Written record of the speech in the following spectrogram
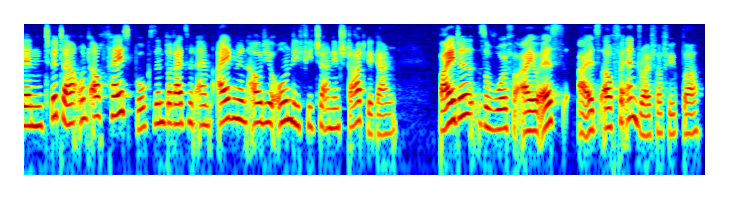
Denn Twitter und auch Facebook sind bereits mit einem eigenen Audio-Only-Feature an den Start gegangen. Beide sowohl für iOS als auch für Android verfügbar.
